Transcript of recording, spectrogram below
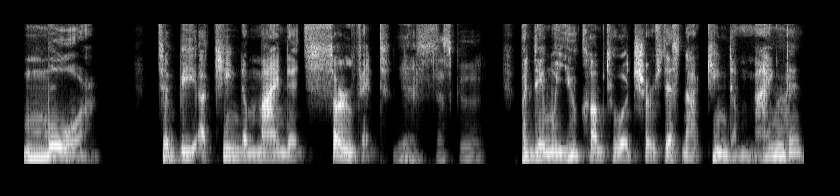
more to be a kingdom minded servant. Yes. That's good. But then when you come to a church that's not kingdom minded,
